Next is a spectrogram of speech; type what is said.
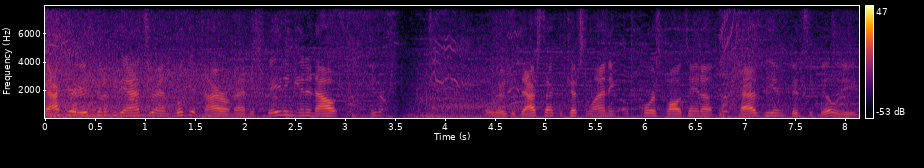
back air is going to be the answer, and look at Nairo, man, just fading in and out. You know, oh, there's a dash attack to catch the landing. Of course, Palutena has the invincibility.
